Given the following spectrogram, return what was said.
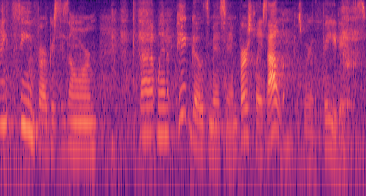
I ain't seen Fergus's arm. But when a pig goes missing, first place I look is where the feed is.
